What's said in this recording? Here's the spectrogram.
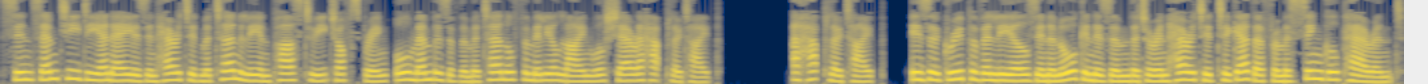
Since mtDNA is inherited maternally and passed to each offspring, all members of the maternal familial line will share a haplotype. A haplotype is a group of alleles in an organism that are inherited together from a single parent.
